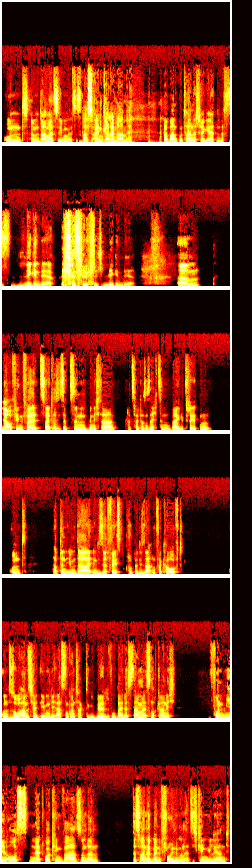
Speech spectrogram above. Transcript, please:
Und ähm, damals eben, als es Was für ein geiler Name. Verband Botanischer Gärten, das ist legendär. Das ist wirklich legendär. Ähm, ja, auf jeden Fall 2017 bin ich da, 2016 beigetreten und habe dann eben da in dieser Facebook-Gruppe die Sachen verkauft. Und so haben sich halt eben die ersten Kontakte gebildet, wobei das damals noch gar nicht von mir aus Networking war, sondern das waren halt meine Freunde, man hat sich kennengelernt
